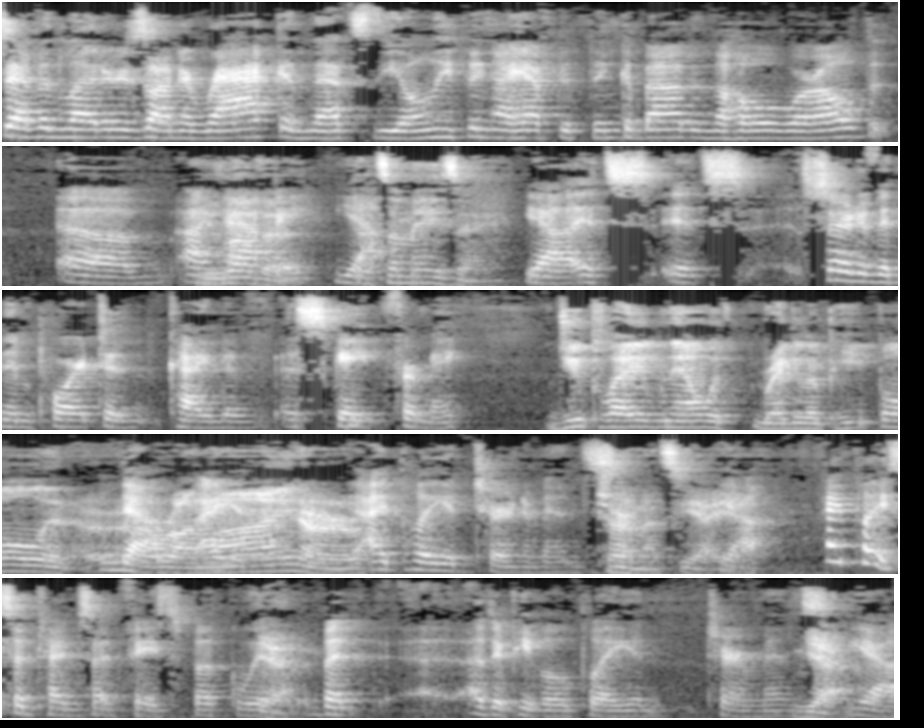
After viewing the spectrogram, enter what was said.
seven letters on a rack, and that's the only thing I have to think about in the whole world. um, I'm happy. it. Yeah, it's amazing. yeah. It's it's sort of an important kind of escape for me. Do you play now with regular people and, or, No, or online I, or I play in tournaments. tournaments? Yeah, yeah. Yeah, I play sometimes on Facebook with, Yeah. but uh, other people play in tournaments. Yeah. yeah.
